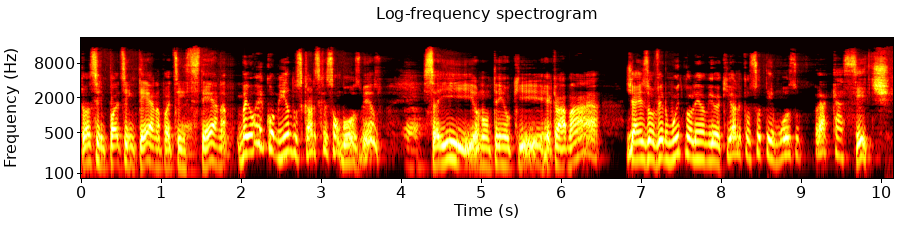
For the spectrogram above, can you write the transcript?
Então, assim, pode ser interna, pode ser externa, mas eu recomendo os caras que são bons mesmo. Isso aí eu não tenho o que reclamar. Já resolveram muito problema meu aqui. Olha que eu sou teimoso pra cacete.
